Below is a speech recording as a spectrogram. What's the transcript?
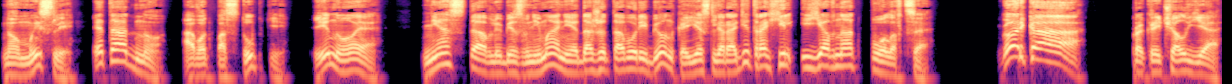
Но мысли — это одно, а вот поступки — иное. Не оставлю без внимания даже того ребенка, если родит Рахиль и явно от половца. «Горько!» — прокричал я,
